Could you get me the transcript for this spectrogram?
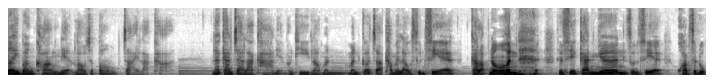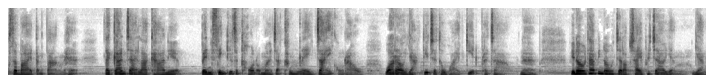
ในบางครั้งเนี่ยเราจะต้องจ่ายราคา และการจ่ายราคาเนี่ยบางทีเรามันมันก็จะทำให้เราสูญเสียการหลับนอน สูญเสียการเงิน สูญเสียความสะดวกสบายต่างๆนะฮะแต่การจ่ายราคาเนี่ยเป็นสิ่งที่สะท้อนออกมาจากข้างในใจของเรา ว่าเราอยากที่จะถวายเกียรติพระเจ้านะครับพี่น้องถ้าพี่น้องจะรับใช้พระเจ้าอย่างอย่าง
